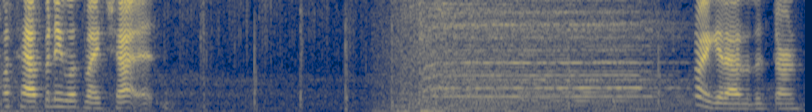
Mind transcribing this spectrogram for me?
What's happening with my chat? Do I get out of this darn?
